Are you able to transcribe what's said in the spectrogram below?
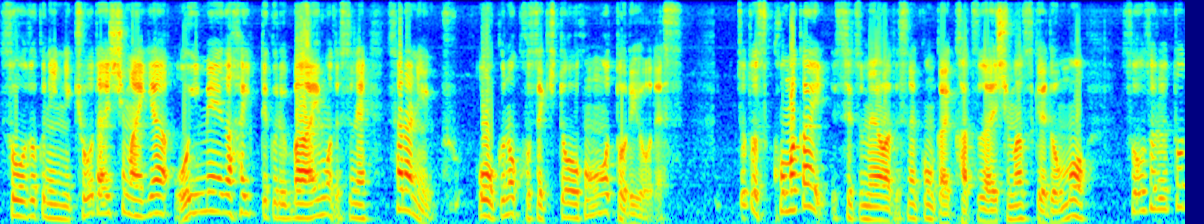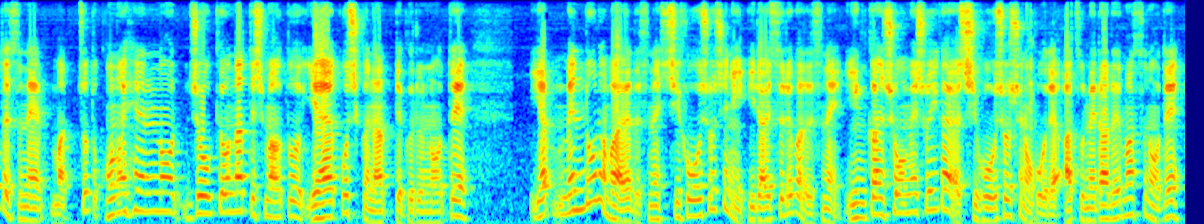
相続人に兄弟姉妹や甥い名が入ってくる場合もですね、さらに多くの戸籍謄本を取るようです。ちょっと細かい説明はですね、今回割愛しますけども、そうするとですね、まあ、ちょっとこの辺の状況になってしまうとややこしくなってくるので、いや、面倒な場合はですね、司法書士に依頼すればですね、印鑑証明書以外は司法書士の方で集められますので、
